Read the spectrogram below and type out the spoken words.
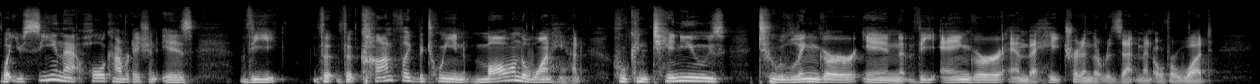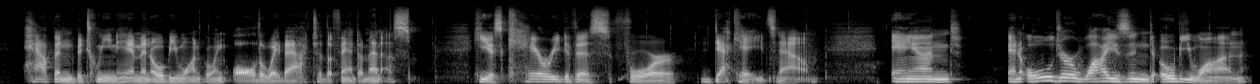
what you see in that whole conversation is the the, the conflict between Maul on the one hand, who continues to linger in the anger and the hatred and the resentment over what happened between him and Obi-Wan going all the way back to the Phantom Menace. He has carried this for decades now. And an older, wizened Obi-Wan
